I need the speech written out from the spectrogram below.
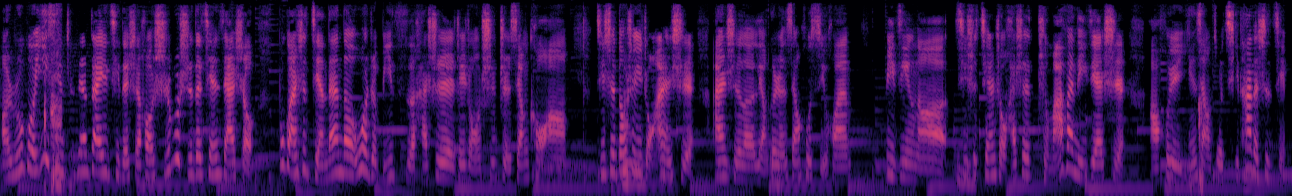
啊。如果异性之间在一起的时候，时不时的牵下手，不管是简单的握着彼此，还是这种十指相扣啊，其实都是一种暗示，暗示了两个人相互喜欢。毕竟呢，其实牵手还是挺麻烦的一件事。啊，会影响做其他的事情。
